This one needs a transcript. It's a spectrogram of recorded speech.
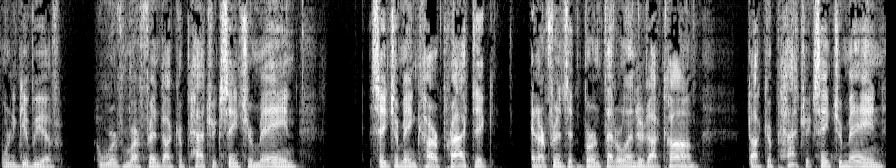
I want to give you a, a word from our friend Dr. Patrick St. Germain, St. Germain Chiropractic and our friends at burnfederlander.com. Dr. Patrick St. Germain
